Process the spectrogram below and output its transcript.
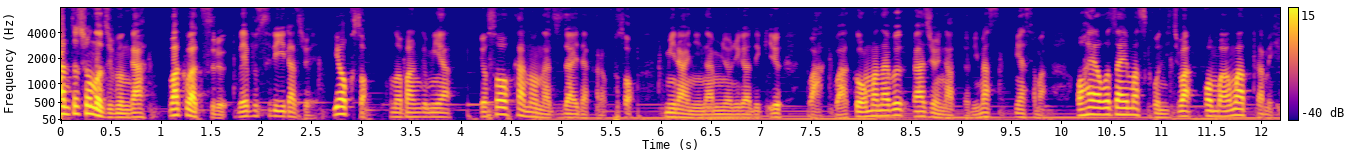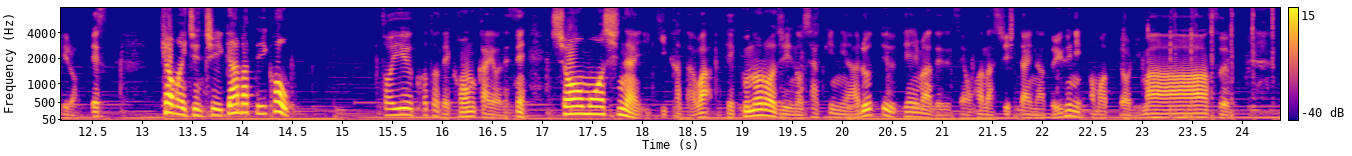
半年後の自分がワクワクする Web3 ラジオへようこそこの番組は予想不可能な時代だからこそ未来に波乗りができるワクワクを学ぶラジオになっております。皆様おはようございます。こんにちは。こんばんは。ためひろです。今日も一日頑張っていこうということで今回はですね、消耗しない生き方はテクノロジーの先にあるっていうテーマでですね、お話ししたいなというふうに思っております。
